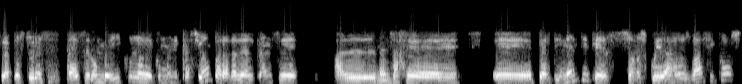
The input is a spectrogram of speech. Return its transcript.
la postura es ser un vehículo de comunicación para darle alcance al mensaje eh, pertinente, que son los cuidados básicos,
